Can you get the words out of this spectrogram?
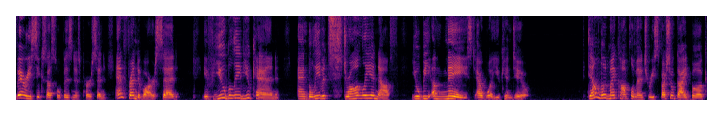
very successful business person and friend of ours, said, If you believe you can and believe it strongly enough, you'll be amazed at what you can do. Download my complimentary special guidebook,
